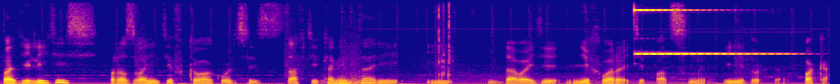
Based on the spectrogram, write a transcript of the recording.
поделитесь, прозвоните в колокольцы, ставьте комментарии и давайте не хворайте, пацаны, и не только. Пока.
